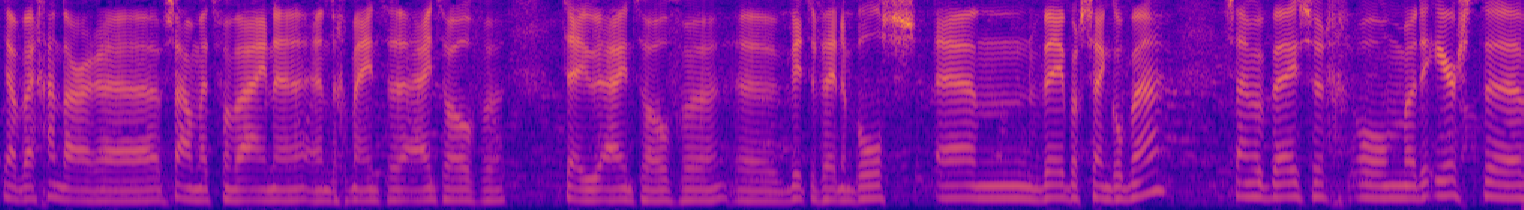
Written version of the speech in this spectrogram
ja, wij gaan daar samen met Van Wijnen en de gemeente Eindhoven, TU Eindhoven, Witteveen en Bos en Weber Saint-Gobain zijn we bezig om de eerste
